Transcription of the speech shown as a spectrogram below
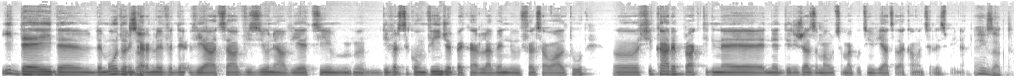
idei, de, de moduri exact. în care noi vedem viața, viziunea vieții, diverse convingeri pe care le avem în fel sau altul uh, și care practic ne, ne dirigează mai mult sau mai puțin viața, dacă am înțeles bine. Exact,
